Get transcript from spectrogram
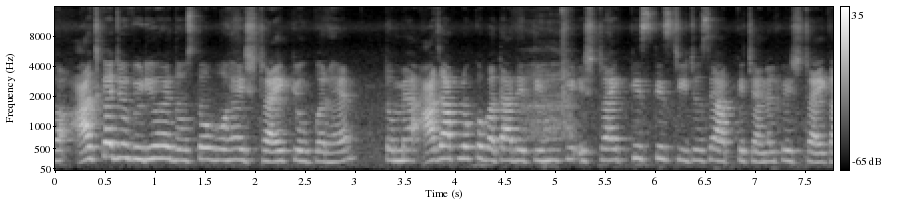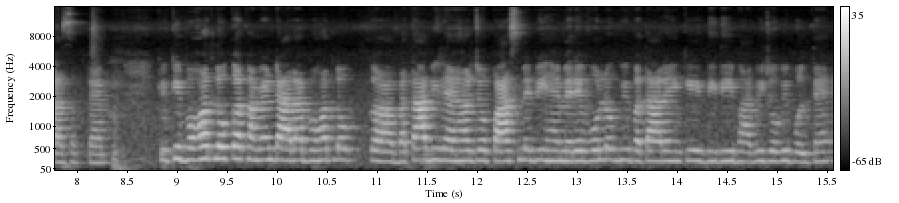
तो आज का जो वीडियो है दोस्तों, वो है स्ट्राइक के ऊपर है। तो मैं आज आप लोग को बता देती हूँ कि स्ट्राइक किस किस चीज़ों से आपके चैनल पे स्ट्राइक आ सकता है। क्योंकि बहुत लोग का कमेंट आ रहा है, बहुत लोग बता भी रहे हैं और जो पास में भी हैं मेरे, वो लोग भी बता रहे हैं कि दीदी, भाभी जो भी बोलते हैं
